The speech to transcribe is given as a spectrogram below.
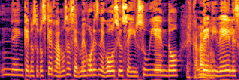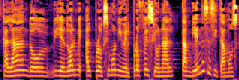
en que nosotros querramos hacer mejores negocios e ir subiendo Escalando. de nivel, escalando, yendo al, al próximo nivel profesional, también necesitamos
